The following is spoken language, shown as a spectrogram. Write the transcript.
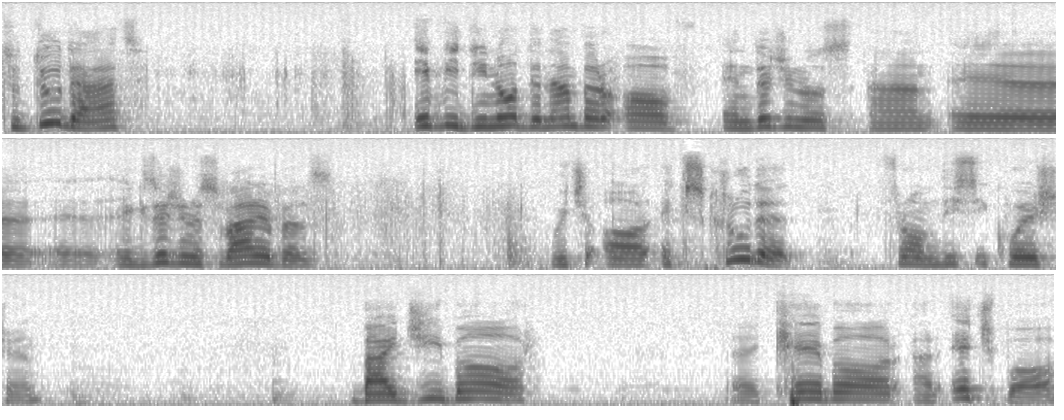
to do that, if we denote the number of endogenous and uh, uh exogenous variables which are excluded from this equation by g bar, uh, k bar, and h bar,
